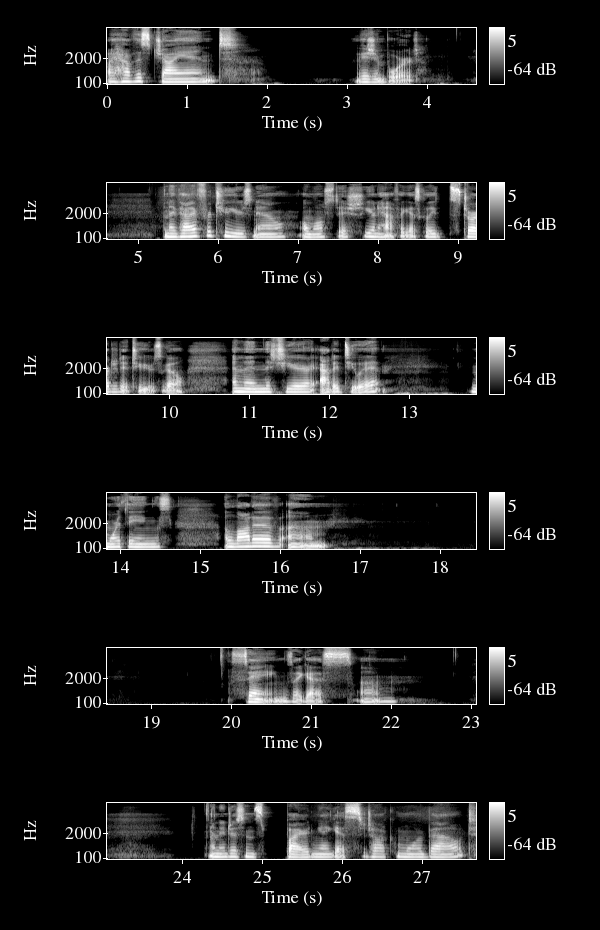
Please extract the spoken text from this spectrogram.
I have this giant vision board. And I've had it for two years now, almost ish, year and a half, I guess, because I started it two years ago. And then this year added to it more things, a lot of um, sayings, I guess. Um, and it just inspired me, I guess, to talk more about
